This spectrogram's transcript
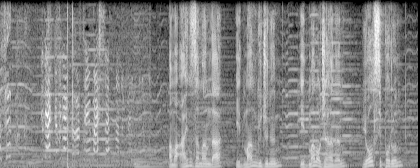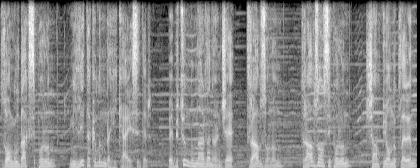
Bir dakika bir dakika ortaya başlatmadım ben. Ama aynı zamanda idman gücünün, idman ocağının, yol sporun, Zonguldak sporun, milli takımın da hikayesidir. Ve bütün bunlardan önce Trabzon'un, Trabzonspor'un, şampiyonlukların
